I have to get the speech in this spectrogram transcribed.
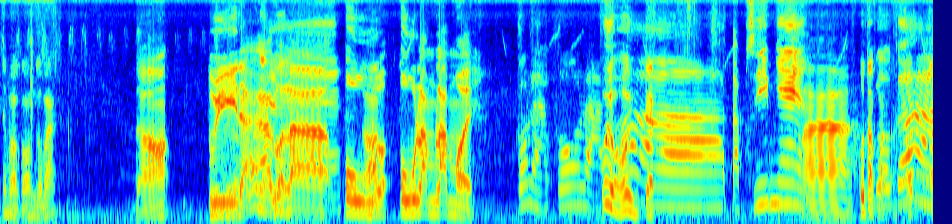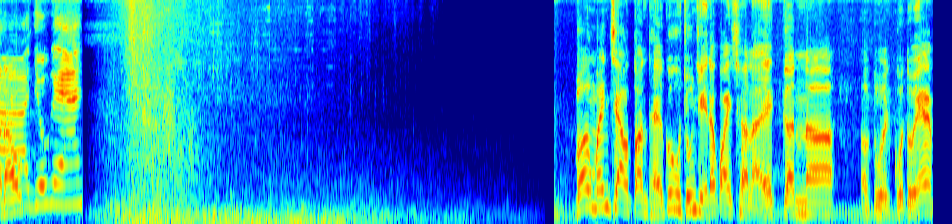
cho bà con cô bác Đó. Tuy Ui, đã gọi là U Đó. U55 rồi. cô là cô là Ui ôi, có, đẹp. à, tập gym nha À. cô tập cô ở, có ở, ở đâu à, yoga Vâng, mến chào toàn thể quý cô chú chị đã quay trở lại kênh uh, ở tuổi của tụi em.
